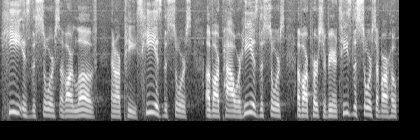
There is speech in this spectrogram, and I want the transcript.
He is the source of our love and our peace. He is the source of our power. He is the source of our perseverance. He's the source of our hope.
